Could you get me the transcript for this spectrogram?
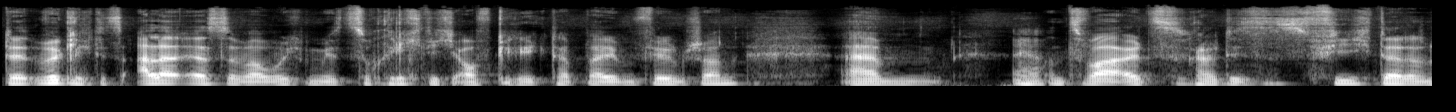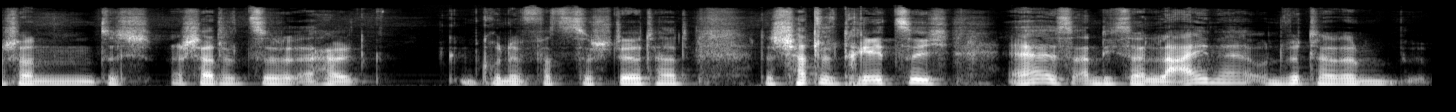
da, wirklich das allererste war, wo ich mich so richtig aufgeregt habe bei dem Film schon. Ähm, ja. Und zwar, als halt dieses Viech da dann schon das Shuttle zu, halt im Grunde fast zerstört hat. Das Shuttle dreht sich, er ist an dieser Leine und wird dann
